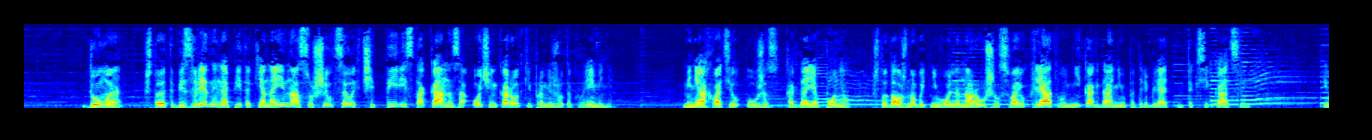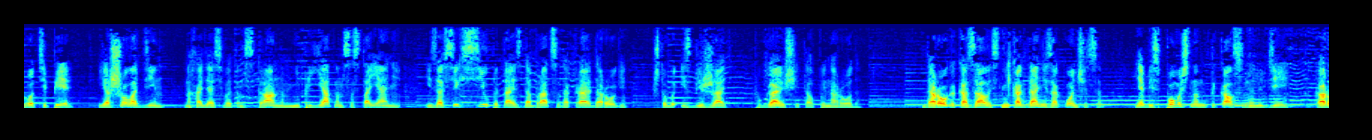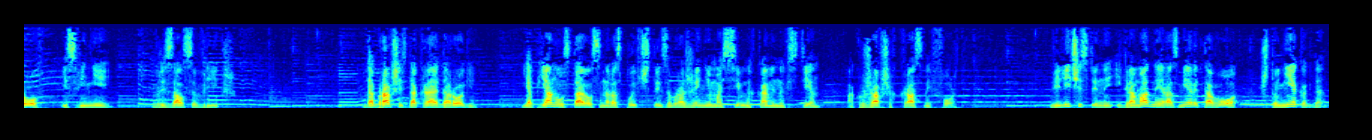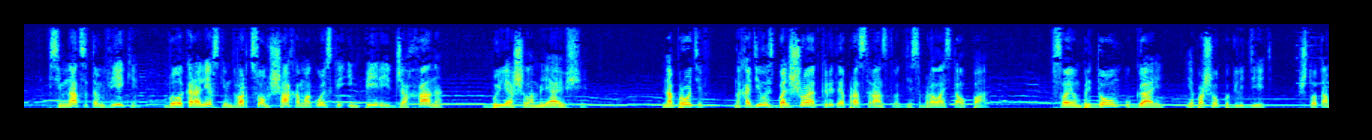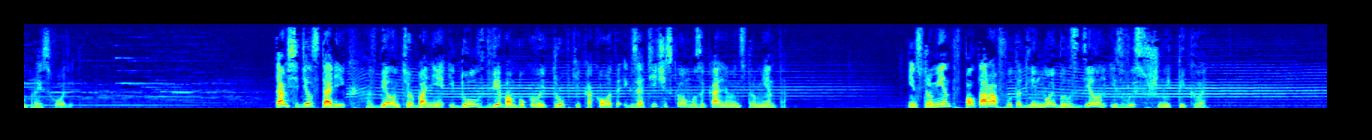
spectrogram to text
Думая, что это безвредный напиток, я наивно осушил целых четыре стакана за очень короткий промежуток времени. Меня охватил ужас, когда я понял, что, должно быть, невольно нарушил свою клятву никогда не употреблять интоксикации. И вот теперь я шел один, находясь в этом странном, неприятном состоянии, изо всех сил пытаясь добраться до края дороги, чтобы избежать пугающей толпы народа. Дорога, казалось, никогда не закончится. Я беспомощно натыкался на людей, коров и свиней, врезался в рикш. Добравшись до края дороги, я пьяно уставился на расплывчатое изображение массивных каменных стен, окружавших Красный форт. Величественные и громадные размеры того, что некогда, в XVII веке, было королевским дворцом шаха Могольской империи Джахана – были ошеломляющие. Напротив находилось большое открытое пространство, где собралась толпа. В своем бредовом угаре я пошел поглядеть, что там происходит. Там сидел старик в белом тюрбане и дул в две бамбуковые трубки какого-то экзотического музыкального инструмента. Инструмент в полтора фута длиной был сделан из высушенной тыквы,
